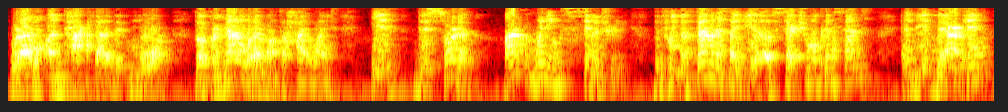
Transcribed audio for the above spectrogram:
where I will unpack that a bit more. But for now, what I want to highlight is this sort of unwitting symmetry between the feminist idea of sexual consent and the American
